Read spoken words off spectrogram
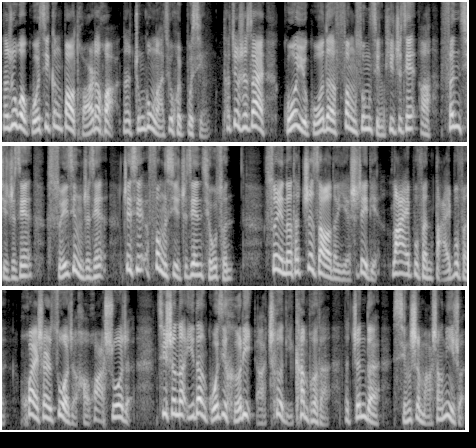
那如果国际更抱团的话，那中共啊就会不行。他就是在国与国的放松警惕之间啊，分歧之间、绥靖之间这些缝隙之间求存。所以呢，它制造的也是这点，拉一部分打一部分，坏事做着，好话说着。其实呢，一旦国际合力啊，彻底看破它，那真的形势马上逆转。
